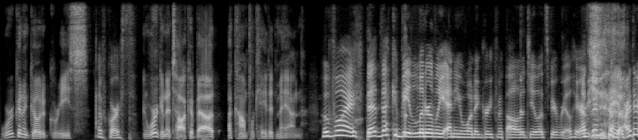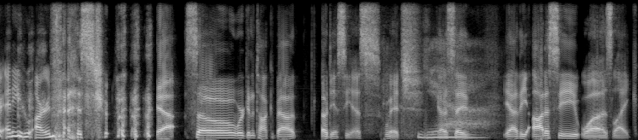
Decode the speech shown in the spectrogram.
we're going to go to Greece Of course. and we're going to talk about a complicated man. Oh boy, that that could be literally anyone in Greek mythology. Let's be real here. I was going to say, are there any who aren't? That is true. yeah. So we're going to talk about Odysseus, which gotta say Yeah, the Odyssey was like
